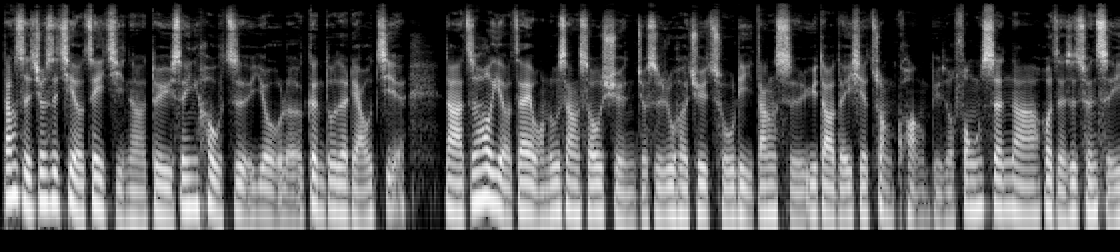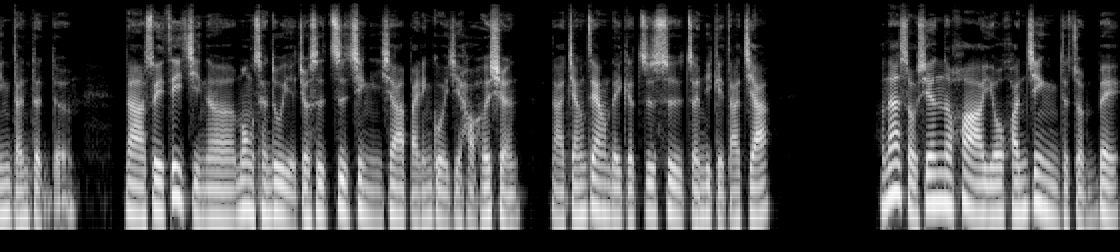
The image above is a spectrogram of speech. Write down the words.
当时就是借由这一集呢，对于声音后置有了更多的了解。那之后也有在网络上搜寻，就是如何去处理当时遇到的一些状况，比如说风声啊，或者是唇齿音等等的。那所以这一集呢，梦成度也就是致敬一下百灵果以及好和弦，那将这样的一个知识整理给大家。那首先的话，由环境的准备，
